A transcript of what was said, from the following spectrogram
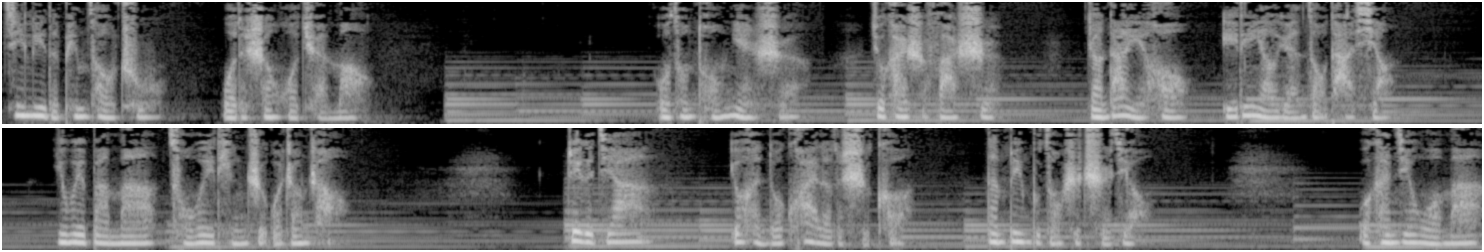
尽力的拼凑出我的生活全貌。我从童年时。就开始发誓，长大以后一定要远走他乡，因为爸妈从未停止过争吵。这个家有很多快乐的时刻，但并不总是持久。我看见我妈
